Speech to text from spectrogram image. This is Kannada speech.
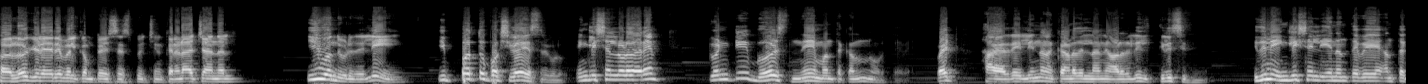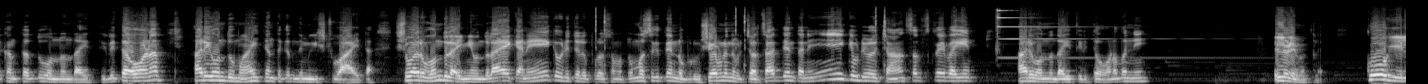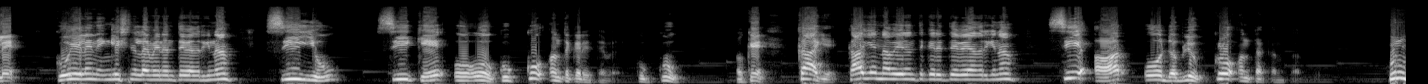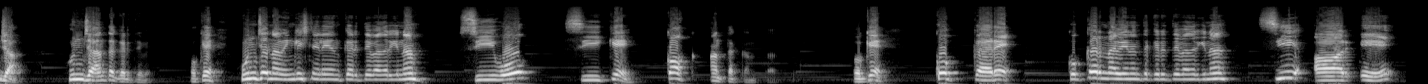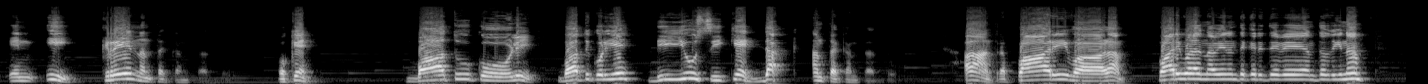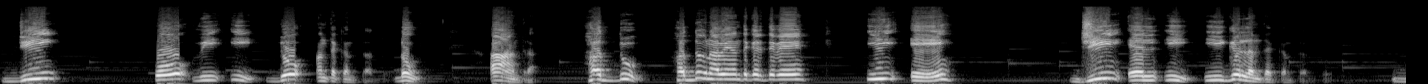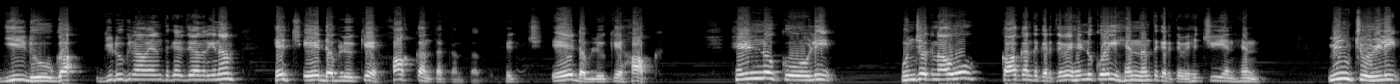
ಹಲೋ ಗೆಳೆಯರೇ ವೆಲ್ಕಮ್ ಟು ಎಸ್ ಎಸ್ ಪಿಚಿನ್ ಕನ್ನಡ ಚಾನಲ್ ಈ ಒಂದು ವಿಡಿಯೋದಲ್ಲಿ ಇಪ್ಪತ್ತು ಪಕ್ಷಿಗಳ ಹೆಸರುಗಳು. ಇಂಗ್ಲೀಷಲ್ಲಿ ನೋಡಿದರೆ ಟ್ವೆಂಟಿ ಬರ್ಡ್ಸ್ ನೇಮ್ ಅಂತಕ್ಕಂಥ ನೋಡ್ತೇವೆ. ರೈಟ್ ಹಾಗಾದ್ರೆ ಇಲ್ಲಿ ನಾನು ಕನ್ನಡದಲ್ಲಿ ನಾನು ಆಲ್ರೆಡಿ ತಿಳಿಸಿದ್ದೀನಿ. ಇದನ್ನ ಇಂಗ್ಲಿಷ್ನಲ್ಲಿ ಏನಂತೇವೆ ಅಂತಕ್ಕಂಥದ್ದು ಒಂದೊಂದಾಗಿ ತಿಳಿತಾ ಹೋಗೋಣ. ಹರಿ ಒಂದು ಮಾಹಿತಿ ಅಂತಕ್ಕಂಥ ನಿಮಗೆ ಇಷ್ಟವಾಯಿತಾ ಇಷ್ಟವಾದ್ರೆ ಒಂದು ಲೈಕ್ ಒಂದು ಲೈಕ್ ಅನೇಕ ವಿಡಿಯೋ ತಲುಪುವ ಸಮ ತುಂಬ ಸಿಗುತ್ತೆ. ಇನ್ನೊಬ್ರು ಶೇರ್ ಮಾಡಿ ಸಾಧ್ಯ ಅಂತ ಅನೇಕ ವಿಡಿಯೋಗಳು ಚಾನಲ್ ಸಬ್ಸ್ಕ್ರೈಬ್ ಆಗಿ ಹರಿ ಒಂದೊಂದಾಗಿ ತಿಳಿತಾ ಹೋಗೋಣ. ಬನ್ನಿ. ಇಲ್ಲಿ ನೋಡಿ ಮಕ್ಕಳೇ, ಕೋಗಿಲೆ ಕೋಗಿಲೆನ ಇಂಗ್ಲಿಷ್ನಲ್ಲಿ ನಾವೇನಂತೇವೆ ಅಂದ್ರಗಿನ C U C K O O cuckoo ಅಂತ ಕರಿತೇವೆ. ಕುಕ್ಕು. ಓಕೆ ಕಾಗೆ. ಕಾಗೆ ನಾವೇನಂತ ಕರಿತೇವೆ ಅಂದ್ರಗಿನ C R O W crow ಅಂತಕ್ಕಂಥದ್ದು. ಹುಂಜ. ಹುಂಜ ಅಂತ ಕರಿತೇವೆ. ಓಕೆ ಹುಂಜ ನಾವು ಇಂಗ್ಲಿಷ್ನಲ್ಲಿ ಏನ್ ಕರಿತೇವೆ ಅಂದ್ರಗಿನ C O C K cock ಅಂತಕ್ಕಂಥದ್ದು. ಓಕೆ ಕೊಕ್ಕರೆ. ಕೊಕ್ಕರ್ ನಾವೇನಂತ ಕರಿತೇವೆ ಅಂದ್ರಗಿನ C R A N E crane ಅಂತಕ್ಕಂಥದ್ದು. ಓಕೆ ಬಾತುಕೋಳಿ ಬಾತುಕೋಳಿಯೇ D U C K duck ಅಂತಕ್ಕಂಥದ್ದು. ಆ ನಂತರ ಪಾರಿವಾಳ. ಪಾರಿವಾಳ ನಾವೇನಂತ ಕರಿತೇವೆ ಅಂತಂದ್ರಿಗಿನ D O V E dove ಅಂತಕ್ಕಂಥದ್ದು. ಡೋ. ಆ ನಂತರ ಹದ್ದು. ಹದ್ದು ನಾವೇನಂತ ಕರಿತೇವೆ? E A G L E eagle ಅಂತಕ್ಕಂಥದ್ದು. ಗಿಡುಗ. ಗಿಡುಗ ನಾವೇನಂತ ಕರಿತೇವೆ ಅಂದ್ರಿಗಿನ H A W K hawk ಅಂತಕ್ಕಂಥದ್ದು. ಹೆಚ್ ಎ ಡಬ್ಲ್ಯೂ ಕೆ ಹಾಕ್ ಹೆಣ್ಣು ಕೋಳಿ. ಹುಂಜಕ್ಕೆ ನಾವು ಕಾಕ್ ಅಂತ ಕರಿತೇವೆ, ಹೆಣ್ಣು ಕೋಳಿ ಹೆನ್ ಅಂತ ಕರಿತೇವೆ ಹೆಚ್ ಇ ಎನ್ ಹೆನ್ ಮಿಂಚುಳ್ಳಿ.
